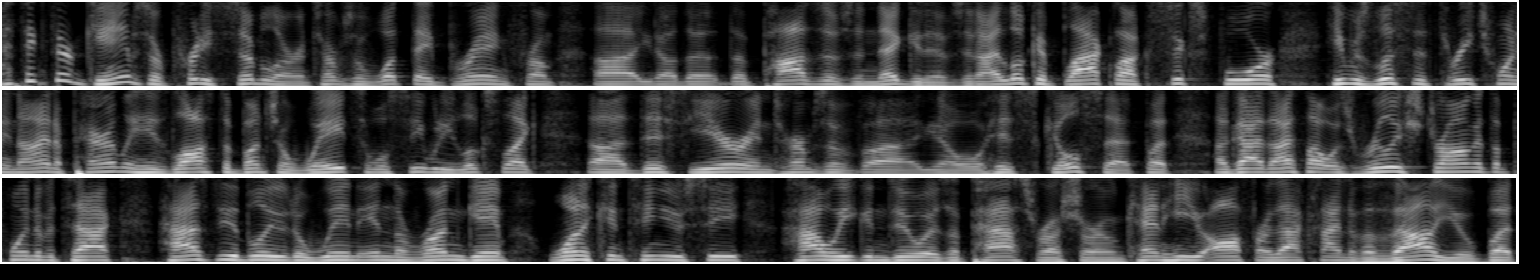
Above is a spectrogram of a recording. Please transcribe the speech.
I think their games are pretty similar in terms of what they bring from, uh, you know, the the positives and negatives. And I look at Blacklock, 6'4", he was listed 329. Apparently, he's lost a bunch of weight, so we'll see what he looks like uh, this year in terms of, uh, you know, his skill set. But a guy that I thought was really strong at the point of attack, has the ability to win in the run game. Want to continue to see how he can do as a pass rusher, and can he offer that kind of a value? But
